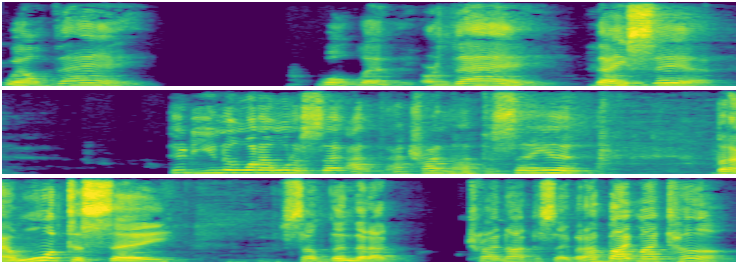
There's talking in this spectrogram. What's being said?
"Well, they won't let me," or "They they said." Dude, do you know what I want to say? I, I try not to say it, but I want to say something that I try not to say, but I bite my tongue.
